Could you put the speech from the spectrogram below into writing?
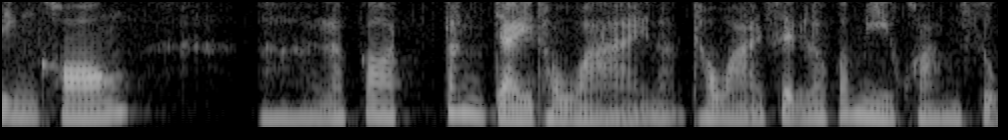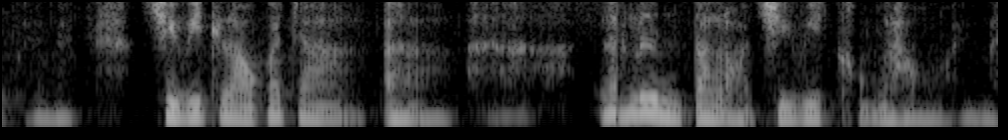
สิ่งของ แล้วก็ตั้งใจถวายแล้วถวายเสร็จเราก็มีความสุขนไหมชีวิตเราก็จะเอ่อลื่นตลอดชีวิตของเราเห็นไหม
